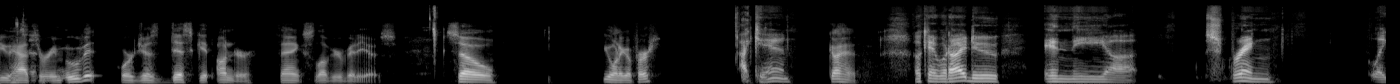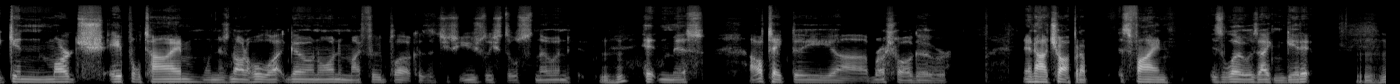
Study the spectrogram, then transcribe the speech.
Do you have to remove it or just disc it under? Thanks, love your videos. So you want to go first? I can. Go ahead. Okay, what I do in the uh, spring, like in March, April time, when there's not a whole lot going on in my food plot because it's just usually still snowing, hmm hit and miss, I'll take the uh, brush hog over and I'll chop it up as fine, as low as I can get it. hmm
